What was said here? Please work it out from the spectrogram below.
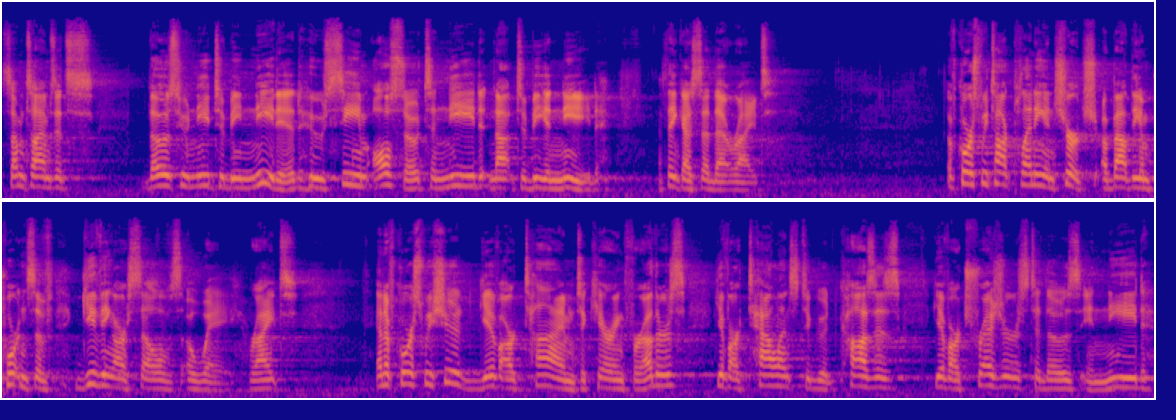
Sometimes it's those who need to be needed who seem also to need not to be in need. I think I said that right. Of course, we talk plenty in church about the importance of giving ourselves away, right? And of course, we should give our time to caring for others, give our talents to good causes, give our treasures to those in need.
